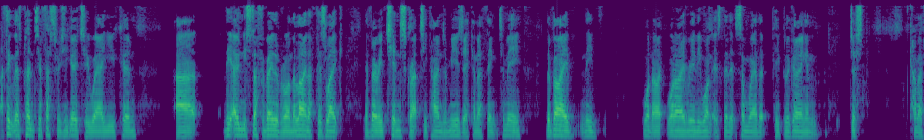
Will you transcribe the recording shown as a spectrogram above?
I think there's plenty of festivals you go to where you can uh, the only stuff available on the lineup is like a very chin scratchy kind of music, and I think to me the vibe needs what I what I really want is that it's somewhere that people are going and just kind of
